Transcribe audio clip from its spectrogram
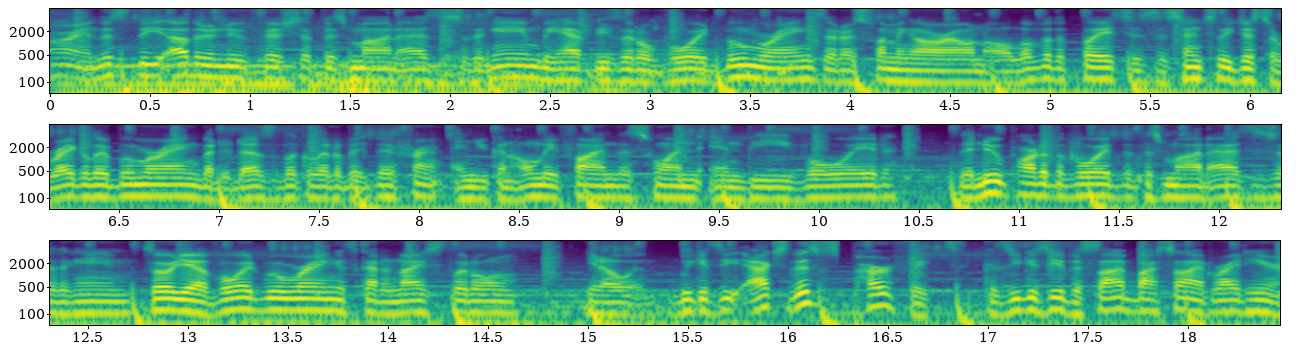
All right, and this is the other new fish that this mod adds to the game. We have these little void boomerangs that are swimming around all over the place. It's essentially just a regular boomerang, but it does look a little bit different. And you can only find this one in the void, the new part of the void that this mod adds to the game. So yeah, void boomerang, it's got a nice little, you know, we can see, actually this is perfect because you can see the side by side right here.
